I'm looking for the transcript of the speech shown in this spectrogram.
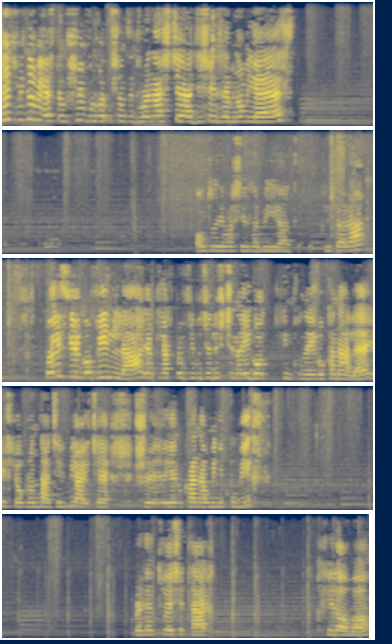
Cześć widzowie, jestem Szymbu 2012, a dzisiaj ze mną jest... On tutaj właśnie zabija Clippera. To jest jego willa, jak, jak pewnie widzieliście na jego odcinku, na jego kanale. Jeśli oglądacie, wbijajcie przy jego kanał Mini Kubix. Prezentuje się tak. Chwilowo.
